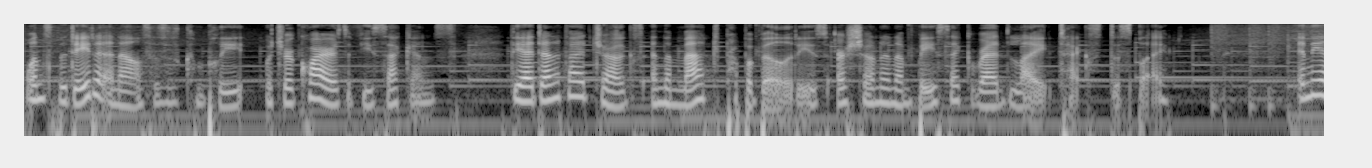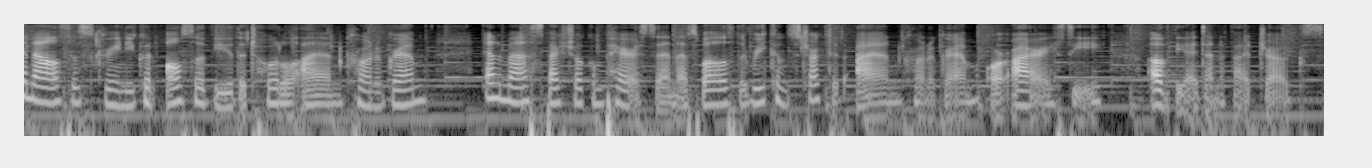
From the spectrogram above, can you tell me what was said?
Once the data analysis is complete, which requires a few seconds, the identified drugs and the match probabilities are shown in a basic red light text display. In the analysis screen, you can also view the total ion chromatogram and mass spectral comparison, as well as the reconstructed ion chromatogram, or IRC, of the identified drugs.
